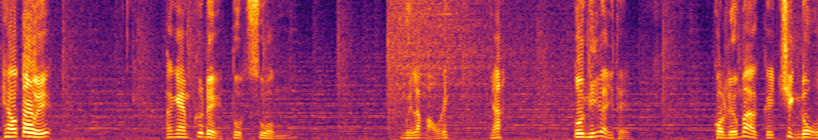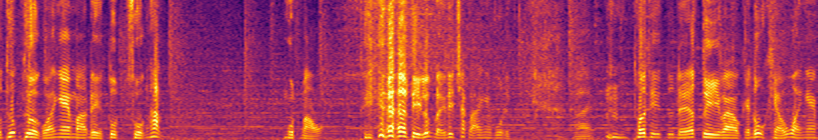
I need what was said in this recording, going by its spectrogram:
Theo tôi ấy Anh em cứ để tụt xuống 15 máu đi nhá. Tôi nghĩ là như thế. Còn nếu mà cái trình độ thượng thừa của anh em mà để tụt xuống hẳn một máu thì, thì lúc đấy thì chắc là anh em vô địch. Đấy. Thôi thì đấy là tùy vào cái độ khéo của anh em.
